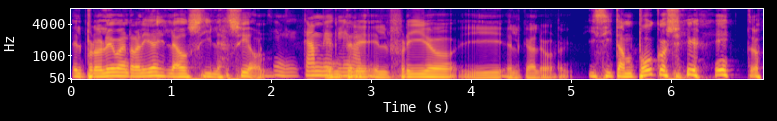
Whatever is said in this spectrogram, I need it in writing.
el problema en realidad es la oscilación Sí, el cambio entre climático. el frío y el calor. Y si tampoco llega esto,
